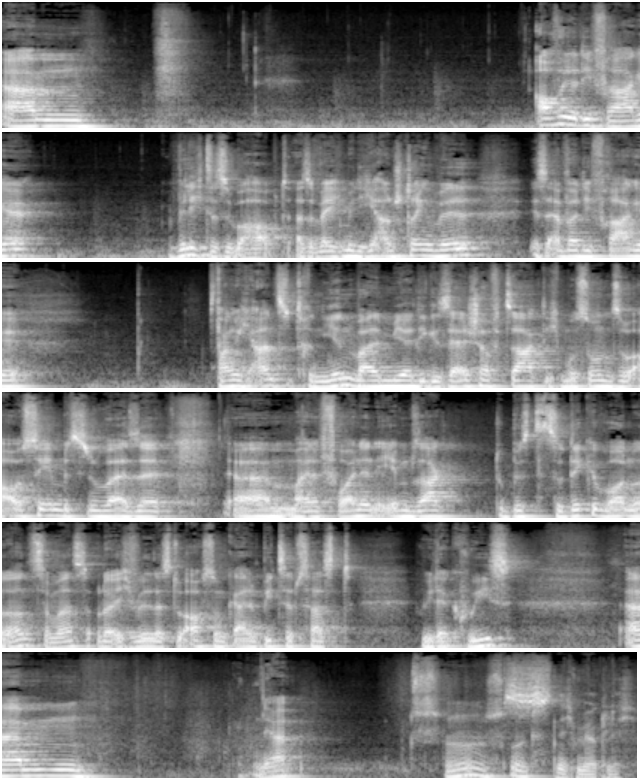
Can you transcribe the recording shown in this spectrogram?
Ähm, auch wieder die Frage, will ich das überhaupt? Also wenn ich mich nicht anstrengen will, ist einfach die Frage, fange ich an zu trainieren, weil mir die Gesellschaft sagt, ich muss so und so aussehen, beziehungsweise äh, meine Freundin eben sagt, du bist zu dick geworden oder sonst was, oder ich will, dass du auch so einen geilen Bizeps hast wie der Quiz. Ähm, ja, das ist, gut. Das ist nicht möglich.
